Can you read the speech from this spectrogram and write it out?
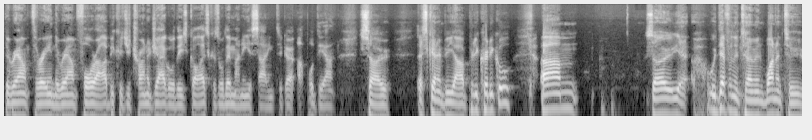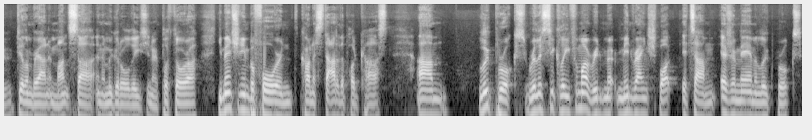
the round three and the round four are because you're trying to jag all these guys because all their money is starting to go up or down. So it's going to be uh, pretty critical. Um, so yeah, we're definitely determined one and two, Dylan Brown and Munster, and then we got all these, you know, plethora. You mentioned him before and kind of started the podcast. Um, Luke Brooks, realistically, for my mid range spot, it's um Ezra Mam and Luke Brooks.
